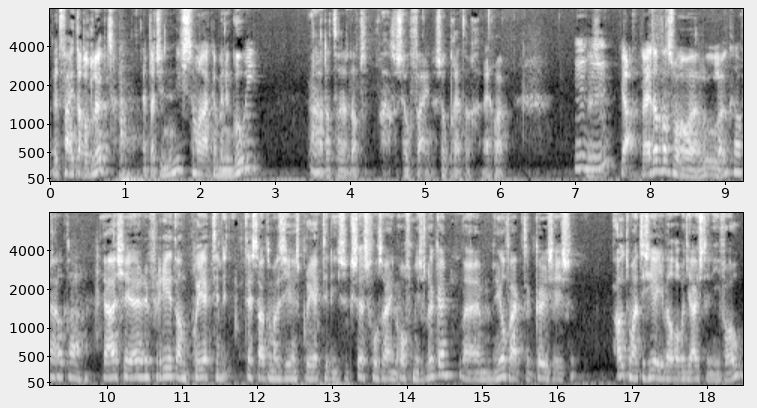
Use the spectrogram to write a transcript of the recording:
het feit dat het lukt. En dat je niets te maken hebt met een GUI. Nou, dat, eh, dat, ah, dat is zo fijn, zo prettig. Echt waar. Dus, ja, nee, dat was wel eh, leuk de afgelopen dagen. Ja, als je refereert aan projecten, testautomatiseringsprojecten die succesvol zijn of mislukken. ehm, heel vaak de keuze is, automatiseer je wel op het juiste niveau?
